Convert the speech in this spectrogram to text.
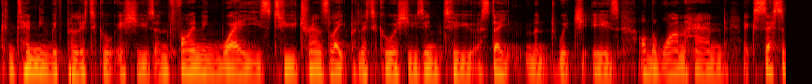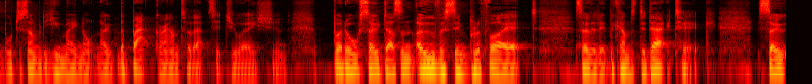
contending with political issues and finding ways to translate political issues into a statement which is, on the one hand, accessible to somebody who may not know the background to that situation, but also doesn't oversimplify it so that it becomes didactic. So,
